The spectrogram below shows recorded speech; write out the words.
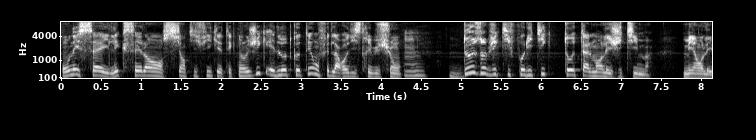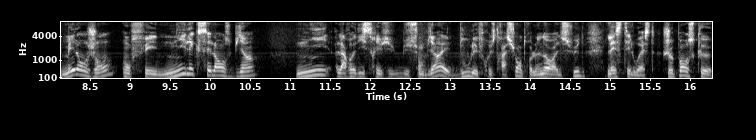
On essaye l'excellence scientifique et technologique et de l'autre côté on fait de la redistribution. Deux objectifs politiques totalement légitimes. Mais en les mélangeant, on fait ni l'excellence bien, ni la redistribution bien, et d'où les frustrations entre le nord et le sud, l'est et l'ouest. Je pense que euh,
